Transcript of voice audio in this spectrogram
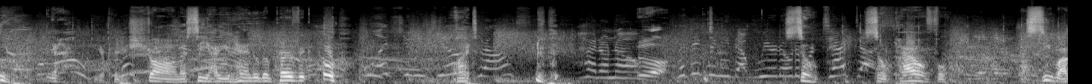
Ooh, You're pretty strong. Let's see how you handle the perfect. Oh, What should we do, What? I don't know. I think we need that weirdo so to protect us. so powerful. I see why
